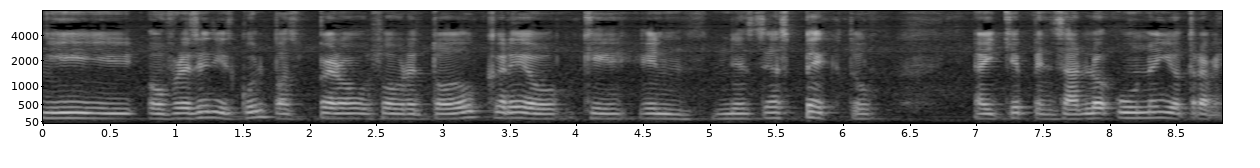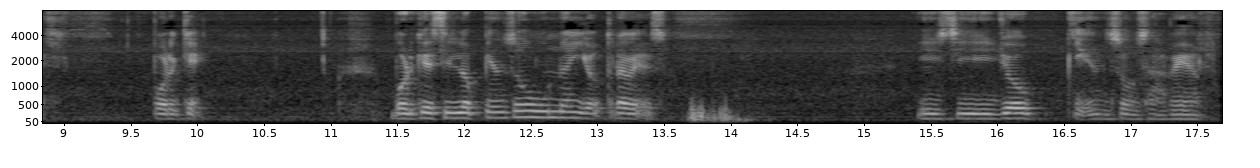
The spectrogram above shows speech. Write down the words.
Y ofrece disculpas, pero sobre todo creo que en, en este aspecto hay que pensarlo una y otra vez. ¿Por qué? Porque si lo pienso una y otra vez, y si yo pienso saber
